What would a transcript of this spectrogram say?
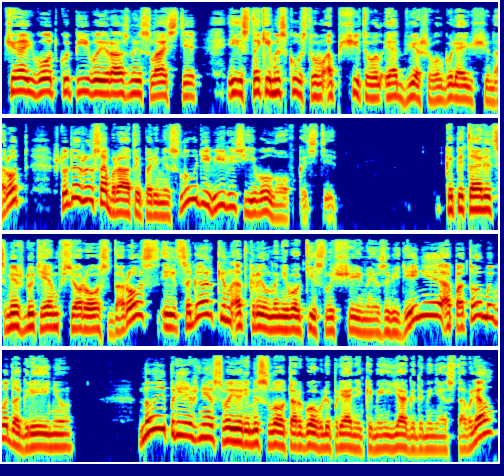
чай, водку, пиво и разные сласти», и с таким искусством обсчитывал и обвешивал гуляющий народ, что даже собраты по ремеслу дивились его ловкости. Капиталец, между тем, все рос да рос, и Цыгаркин открыл на него кислощейное заведение, а потом и водогрейню но и прежнее свое ремесло торговлю пряниками и ягодами не оставлял,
